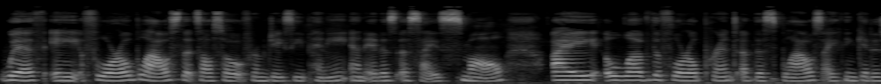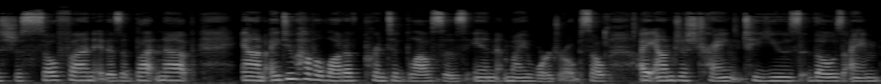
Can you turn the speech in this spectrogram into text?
with a floral blouse that's also from JCPenney and it is a size small. I love the floral print of this blouse. I think it is just so fun. It is a button up and I do have a lot of printed blouses in my wardrobe. So I am just trying to use those. I'm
